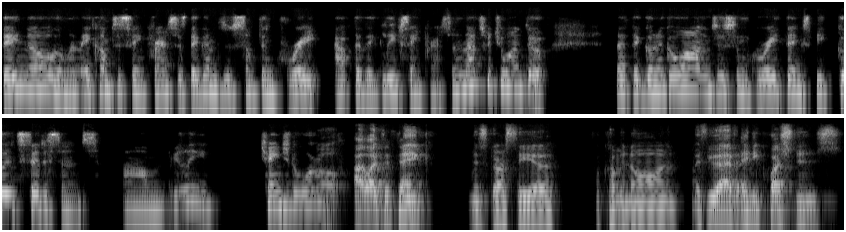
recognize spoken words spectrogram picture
They know that when they come to St. Francis, they're going to do something great after they leave St. Francis. And that's what you want to do that they're going to go on and do some great things, be good citizens, um, really change the world. Well, I like to thank Ms. Garcia for coming on. If you have any questions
